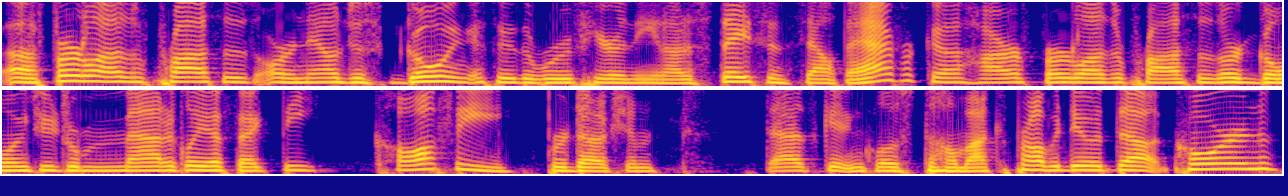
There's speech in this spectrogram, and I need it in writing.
uh, fertilizer prices are now just going through the roof here in the United States and South Africa. Higher fertilizer prices are going to dramatically affect the coffee production. That's getting close to home. I could probably do without corn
